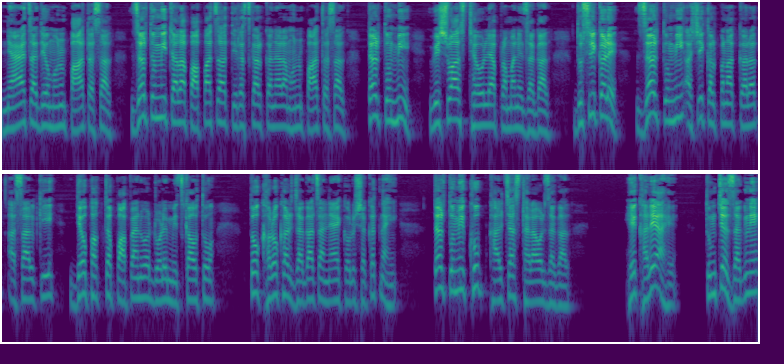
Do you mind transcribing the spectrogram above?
न्यायाचा देव म्हणून पाहत असाल. जर तुम्ही त्याला पापाचा तिरस्कार करणारा म्हणून पाहत असाल तर तुम्ही विश्वास ठेवल्याप्रमाणे जगाल. दुसरीकडे जर तुम्ही अशी कल्पना करत असाल की देव फक्त पाप्यांवर डोळे मिचकावतो तो खरोखर जगाचा न्याय करू शकत नाही तर तुम्ही खूप खालच्या स्तरावर जगाल. हे खरे आहे. तुमचे जगणे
